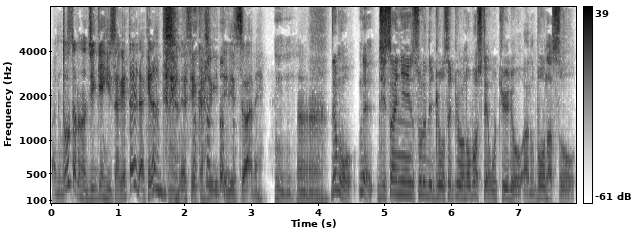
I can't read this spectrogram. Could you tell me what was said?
ありますトータルの人件費下げたいだけなんですよね、成果主義って実はね。うんうんうんうん。でもね、実際にそれで業績を伸ばしてお給料、あの、ボーナスを、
